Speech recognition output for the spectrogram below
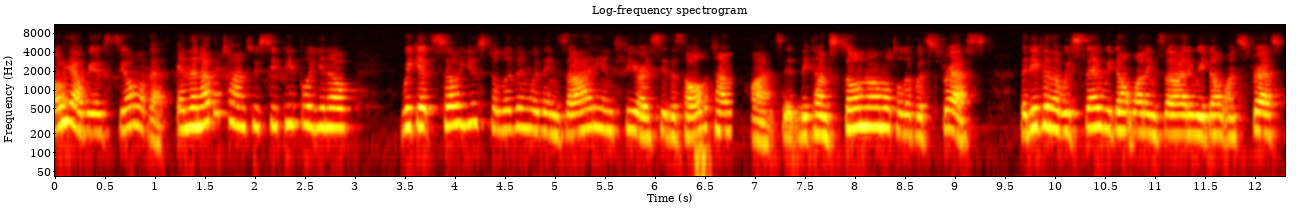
Oh, yeah, we see all of that. And then other times we see people, you know, we get so used to living with anxiety and fear. I see this all the time with clients. It becomes so normal to live with stress that even though we say we don't want anxiety, we don't want stress,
